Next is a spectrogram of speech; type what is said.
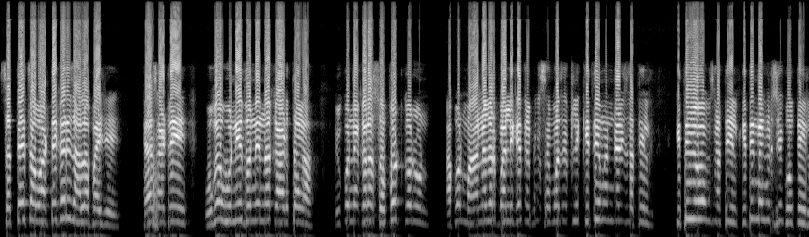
सत्तेचा वाटेकरी झाला पाहिजे. यासाठी उगा उन्ही दोन्ही न काढता एकूण एकाला सपोर्ट करून आपण महानगरपालिकेत आपल्या समाजातले किती मंडळी जातील किती युवक जातील किती नगरसेवक होतील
